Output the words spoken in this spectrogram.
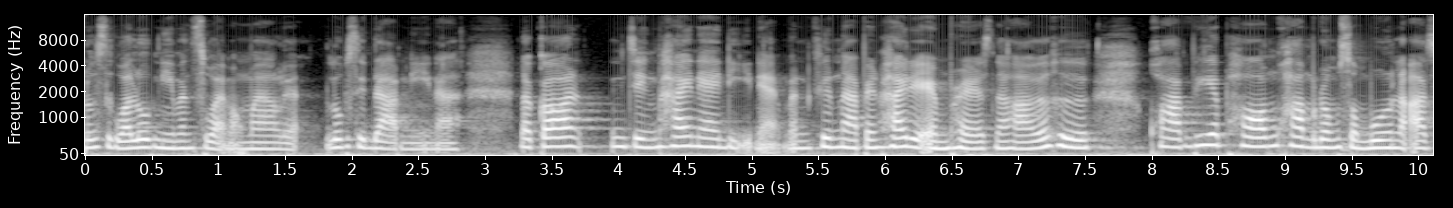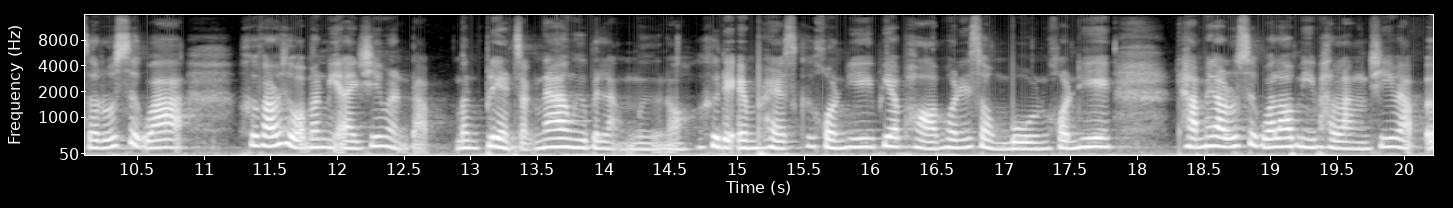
รู้สึกว่ารูปนี้มันสวยมากๆเลย รูปสิบดาบนี้นะ แล้วก็จริงๆ ไพ่ในอดีตเนี่ย มันขึ้นมาเป็นไพ่ The Empress นะคะ ก็คือความเพียบพร้อมความอุดมสมบูรณ์เราอาจจะรู้สึกว่า คือฟ้ารู้สึกว่ามันมีอะไรที่เหมือนแบบ มันเปลี่ยนจากหน้ามือเป็นหลังมือเนาะก็คือ The Empress คือคนที่เพียบพร้อมคนที่สมบูรณ์ คนที่ทำให้เรารู้สึกว่าเรามีพลังที่แบบเอ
